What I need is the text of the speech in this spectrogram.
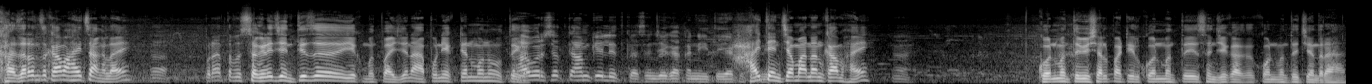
खासदारांचं काम आहे चांगलं आहे. हा. पण आता सगळे जनतेचं एकमत पाहिजे ना. आपण एकट्यानं म्हणून होतंय दहा का? वर्षात काम केलेत का संजय काकांनी इथे या हाय ठिकाणी त्यांच्या मानानं काम आहे हा. कोण म्हणतं विशाल पाटील कोण म्हणतं संजय काका कोण म्हणतं चंद्रहार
